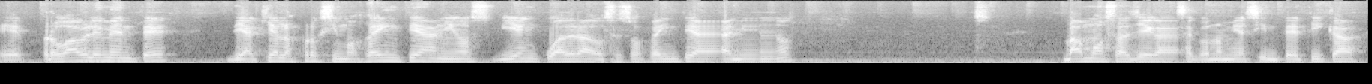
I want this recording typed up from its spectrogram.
eh, probablemente de aquí a los próximos 20 años, bien cuadrados esos 20 años, vamos a llegar a esa economía sintética.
